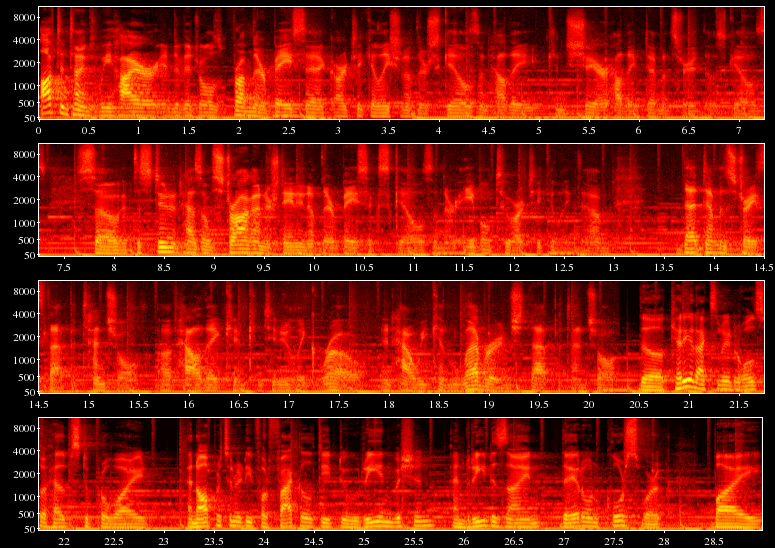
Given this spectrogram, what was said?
Oftentimes we hire individuals from their basic articulation of their skills and how they can share how they've demonstrated those skills. So if the student has a strong understanding of their basic skills and they're able to articulate them, that demonstrates that potential of how they can continually grow and how we can leverage that potential. The Career Accelerator also helps to provide an opportunity for faculty to re-envision and redesign their own coursework by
